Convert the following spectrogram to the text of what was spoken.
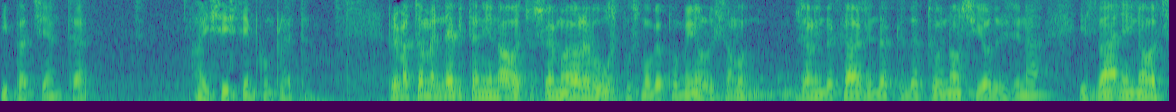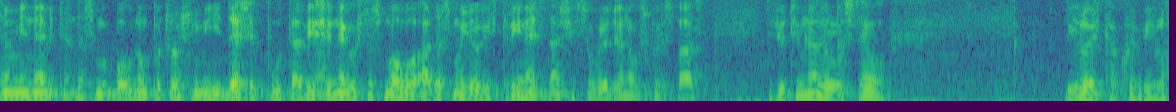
i pacijenta, a i sistem kompletan. Prema tome, nebitan je novac u svemu, ali evo usput smo ga pomenuli, samo želim da kažem dakle, da to nosi određena izdvanja i novac nam je nebitan, da smo Bogdom potrošili mi deset puta više nego što smo ovo, a da smo i ovih 13 naših sugrađana uspeli spasiti. Međutim, nažalost, evo, bilo je kako je bilo.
